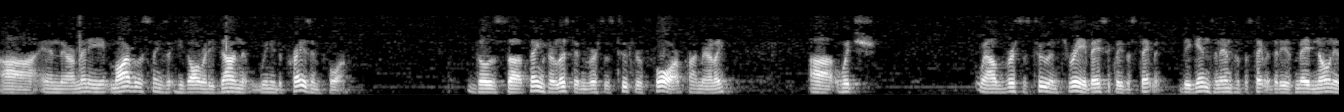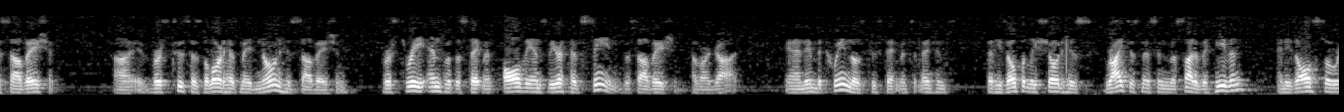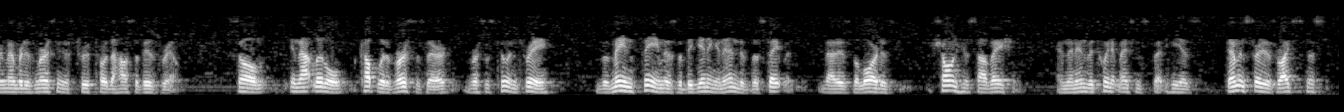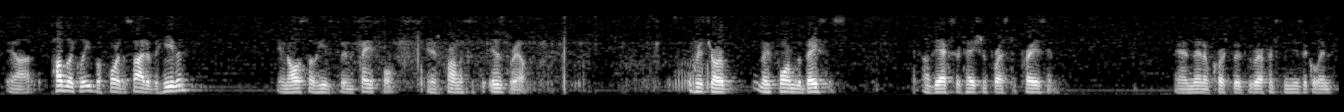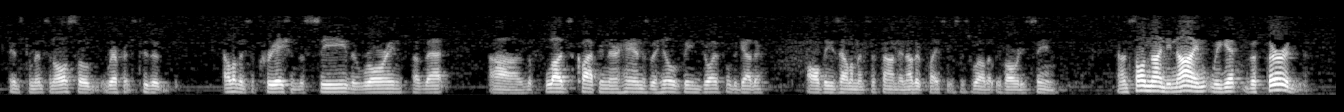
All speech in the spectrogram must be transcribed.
Uh, and there are many marvelous things that he's already done that we need to praise him for. Those uh, things are listed in verses 2 through 4 primarily, uh, which, well, verses 2 and 3, basically the statement begins and ends with the statement that he has made known his salvation. Uh, verse 2 says, The Lord has made known his salvation. Verse 3 ends with the statement, All the ends of the earth have seen the salvation of our God. And in between those two statements, it mentions that he's openly showed his righteousness in the sight of the heathen, and he's also remembered his mercy and his truth toward the house of Israel. So, in that little couplet of verses there, verses 2 and 3, the main theme is the beginning and end of the statement. That is, the Lord has shown his salvation. And then in between it mentions that he has demonstrated his righteousness uh, publicly before the sight of the heathen, and also he's been faithful in his promises to Israel which are, they form the basis of the exhortation for us to praise Him. And then, of course, there's the reference to musical in, instruments and also reference to the elements of creation, the sea, the roaring of that, uh, the floods clapping their hands, the hills being joyful together. All these elements are found in other places as well that we've already seen. Now in Psalm 99, we get the third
